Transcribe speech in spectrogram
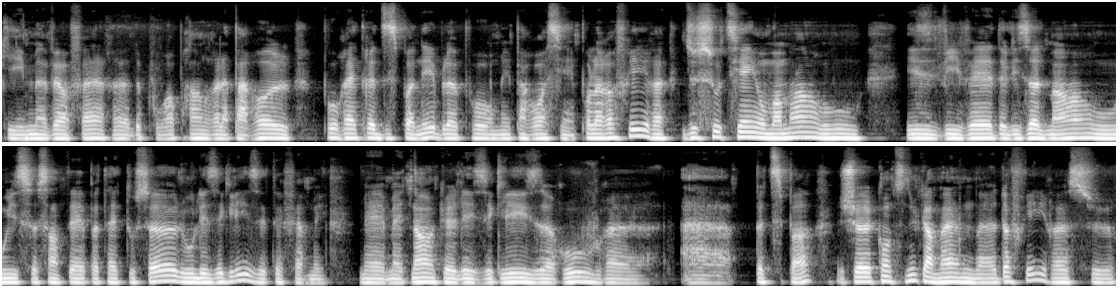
qui m'avait offert euh, de pouvoir prendre la parole pour être disponible pour mes paroissiens, pour leur offrir du soutien au moment où ils vivaient de l'isolement, où ils se sentaient peut-être tout seuls, où les églises étaient fermées. Mais maintenant que les églises rouvrent euh, à petits pas, je continue quand même euh, d'offrir euh, sur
